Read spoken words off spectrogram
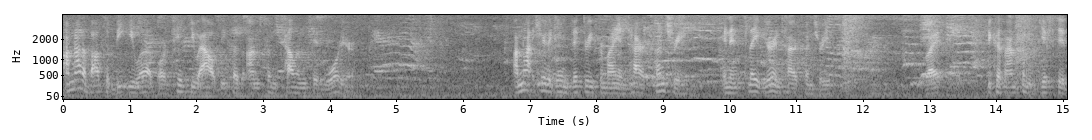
I'm not about to beat you up or take you out because I'm some talented warrior. I'm not here to gain victory for my entire country and enslave your entire country, right? Because I'm some gifted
